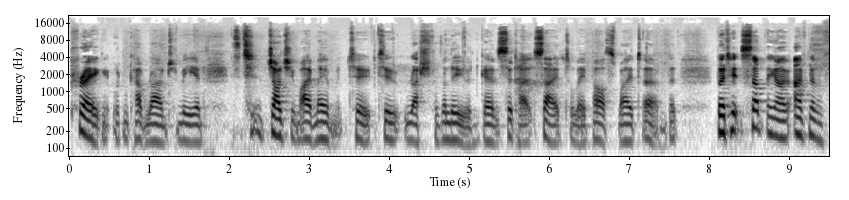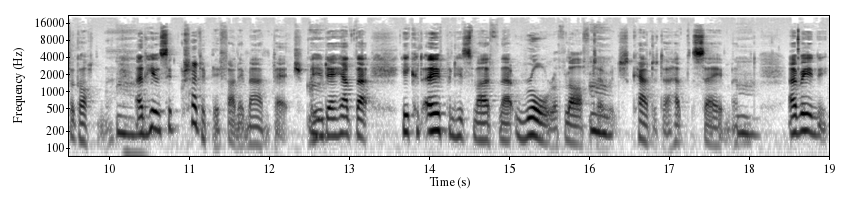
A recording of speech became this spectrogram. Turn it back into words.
praying it wouldn't come round to me and t- judging my moment to, to rush for the loo and go and sit outside till they passed my turn. But, but it's something I, I've never forgotten. Mm. And he was an incredibly funny man, Betch. You know, mm. he had that, he could open his mouth and that roar of laughter, mm. which Canada had the same. And I mean,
